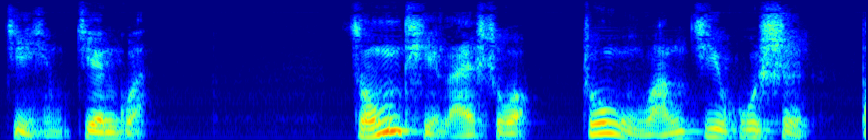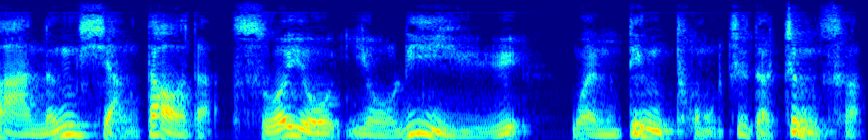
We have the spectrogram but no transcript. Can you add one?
进行监管。总体来说，周武王几乎是把能想到的所有有利于稳定统治的政策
